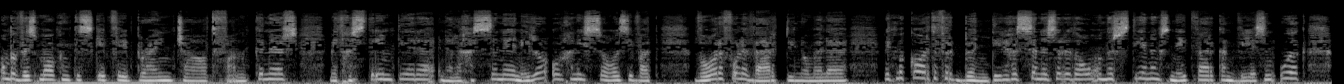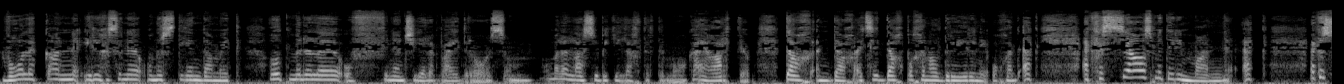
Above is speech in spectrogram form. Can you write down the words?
om bewusmaking te skep vir die brain child van kinders met gestremthede en hulle gesinne en hierdie organisasie wat warevolle werk doen om hulle met mekaar te verbind. Hierdie gesinne sodat daar 'n ondersteuningsnetwerk kan wees en ook waar hulle kan hierdie gesinne ondersteun dan met hulpmiddels of finansiële bydraes om om hulle las so 'n bietjie ligter te maak. Hy hardloop dag in dag uit. Sy dag begin al 3 uur in die oggend ek ek gesels met hierdie man. Ek ek is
